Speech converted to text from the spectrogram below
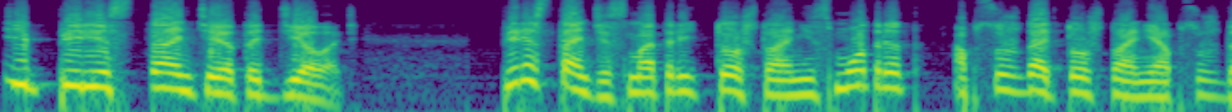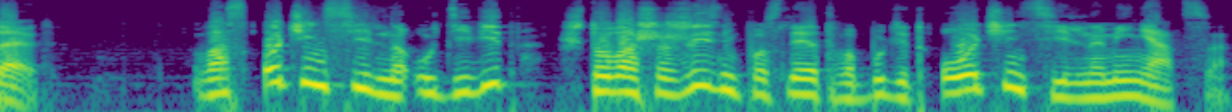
и перестаньте это делать. Перестаньте смотреть то, что они смотрят, обсуждать то, что они обсуждают. Вас очень сильно удивит, что ваша жизнь после этого будет очень сильно меняться.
